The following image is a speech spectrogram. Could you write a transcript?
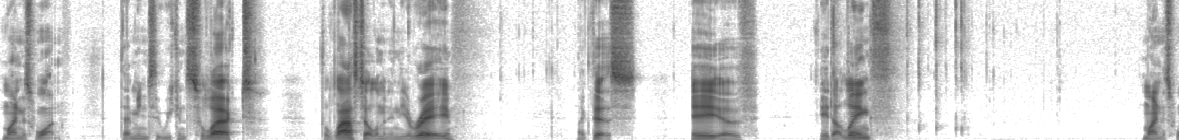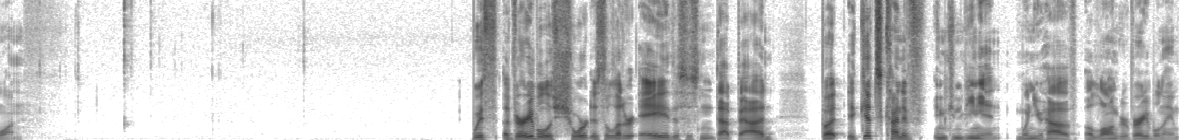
minus 1. That means that we can select the last element in the array like this. a of a dot length minus 1. With a variable as short as the letter a, this isn't that bad, but it gets kind of inconvenient when you have a longer variable name.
